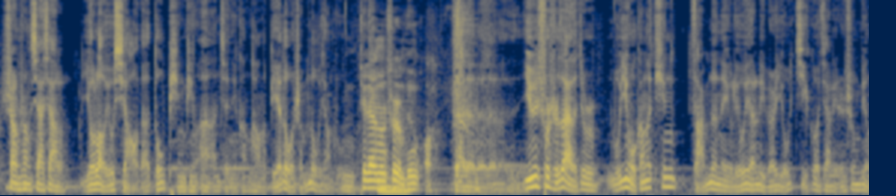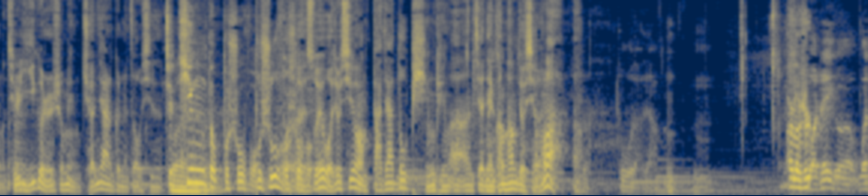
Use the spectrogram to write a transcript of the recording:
上上下下有老有小的都平平安安、健健康康的。别的我什么都不想祝嗯。天天能吃上苹果，对对对对对，因为说实在的，就是我因为我刚才听咱们的那个留言里边有几个家里人生病了，其实一个人生病，全家人跟着糟心。就听都不舒服，不舒服，不舒服。对所以我就希望大家都平平安安、健健康康就行了啊。祝福大家。嗯嗯二老师，我这个我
